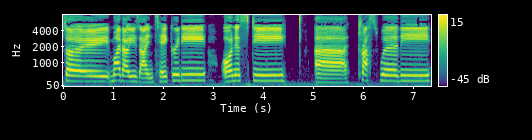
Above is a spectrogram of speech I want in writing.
So my values are integrity, honesty, uh, trustworthy,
